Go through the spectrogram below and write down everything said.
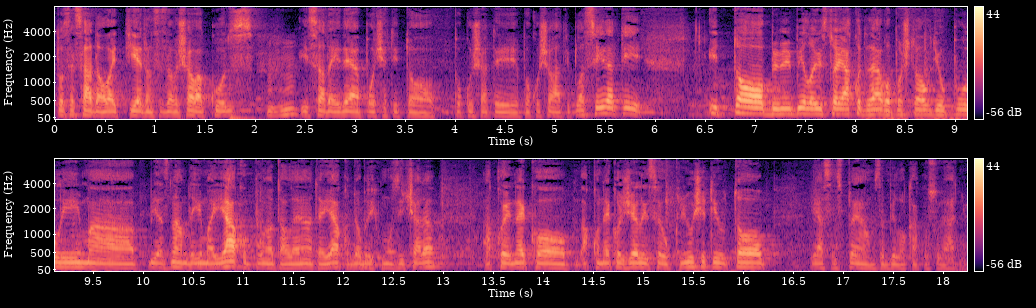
to se sada ovaj tjedan se završava kurs i sada ideja početi to pokušati, pokušavati plasirati. I to bi mi bilo isto jako drago, pošto ovdje u Puli ima, ja znam da ima jako puno talenata, jako dobrih muzičara. ako je neko, ako neko želi se uključiti u to, ja sam spreman za bilo kakvu suradnju.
